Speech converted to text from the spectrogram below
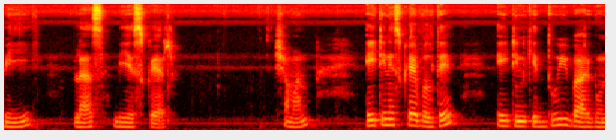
b plus b square সমান এইটিন স্কোয়ার বলতে এইটিনকে দুই বার গুণ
